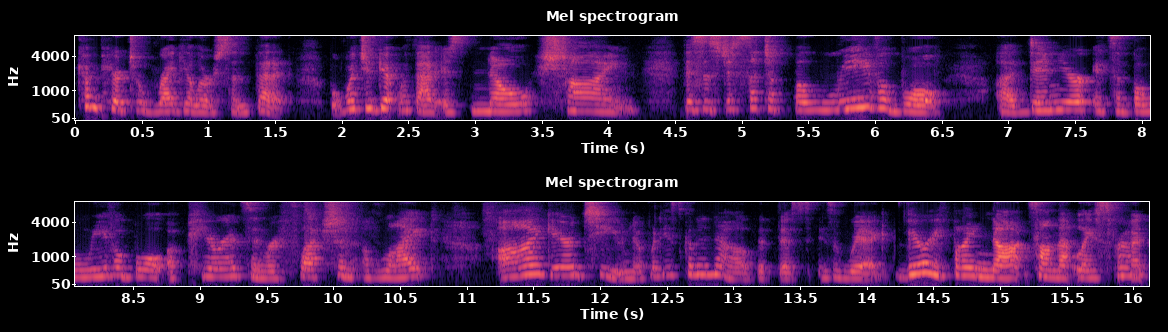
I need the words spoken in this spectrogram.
compared to regular synthetic. But what you get with that is no shine. This is just such a believable uh, denier. It's a believable appearance and reflection of light. I guarantee you nobody's going to know that this is a wig. Very fine knots on that lace front.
